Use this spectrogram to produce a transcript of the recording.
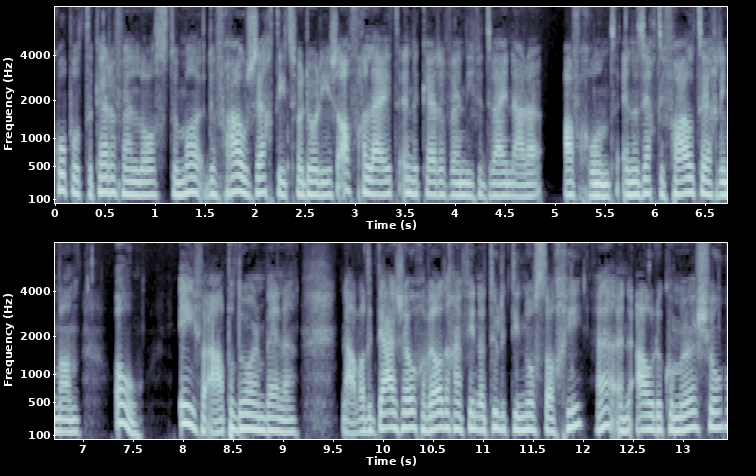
koppelt de caravan los. De, de vrouw zegt iets waardoor die is afgeleid. En de caravan die verdwijnt naar de afgrond. En dan zegt die vrouw tegen die man: Oh, even Apeldoorn bellen. Nou, wat ik daar zo geweldig aan vind, natuurlijk die nostalgie. Hè? Een oude commercial.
